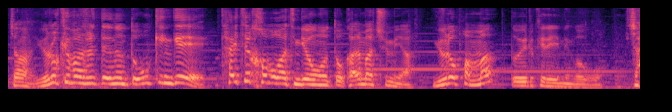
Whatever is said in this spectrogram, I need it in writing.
자, 이렇게 봤을 때는 또 웃긴 게 타이틀 커버 같은 경우는 또 깔맞춤이야. 유럽판만 또 이렇게 돼 있는 거고. 자,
